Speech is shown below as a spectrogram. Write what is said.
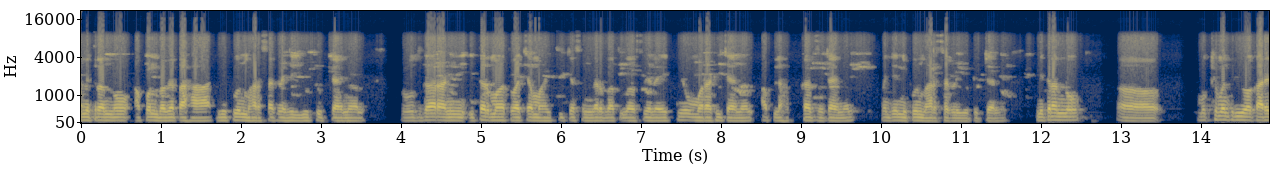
मित्रांनो आपण बघत आहात निपुण महाराष्ट्राकडे हे यूट्यूब चॅनल रोजगार आणि इतर महत्त्वाच्या माहितीच्या संदर्भातलं असलेलं एकमेव मराठी चॅनल आपल्या हक्काचं चॅनल म्हणजे निपुण महाराष्ट्राकडे यूट्यूब चॅनल मित्रांनो मुख्यमंत्री युवा कार्य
